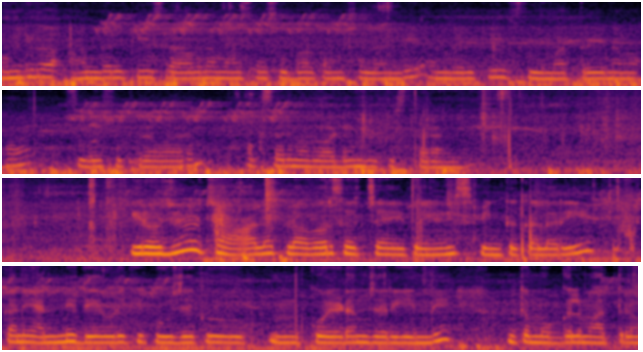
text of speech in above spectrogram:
ముందుగా అందరికీ శ్రావణ మాస శుభాకాంక్షలు అండి. అందరికీ శ్రీమాత్రే నమ. శుభ శుక్రవారం. ఒకసారి మా గార్డెన్ చూపిస్తారండి. ఈరోజు చాలా ఫ్లవర్స్ వచ్చాయి ఫ్రెండ్స్ పింక్ కలర్. కానీ అన్ని దేవుడికి పూజకు కోయడం జరిగింది. ఇంకా మొగ్గలు మాత్రం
